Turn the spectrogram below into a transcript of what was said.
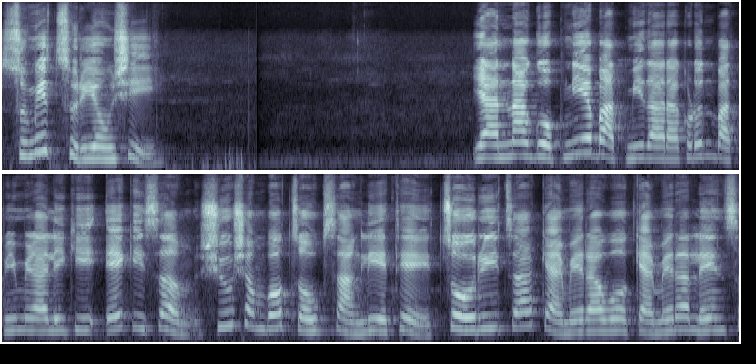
सुमित सूर्यवंशी यांना गोपनीय बातमीदाराकडून बातमी मिळाली की एक इसम शिवशंभो चौक सांगली येथे चोरीचा कॅमेरा व कॅमेरा लेन्स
